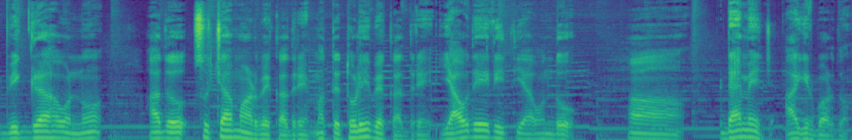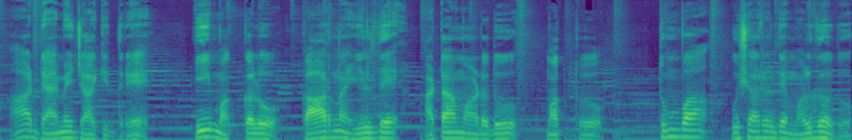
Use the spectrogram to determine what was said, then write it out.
ವಿಗ್ರಹವನ್ನು ಅದು ಶುಚ ಮಾಡಬೇಕಾದ್ರೆ ಮತ್ತು ತೊಳಿಬೇಕಾದ್ರೆ ಯಾವುದೇ ರೀತಿಯ ಒಂದು ಡ್ಯಾಮೇಜ್ ಆಗಿರಬಾರ್ದು. ಆ ಡ್ಯಾಮೇಜ್ ಆಗಿದ್ದರೆ ಈ ಮಕ್ಕಳು ಕಾರ್ನ ಇಲ್ಲದೆ ಹಠ ಮಾಡೋದು ಮತ್ತು ತುಂಬ ಹುಷಾರಿಲ್ಲದೆ ಮಲಗೋದು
